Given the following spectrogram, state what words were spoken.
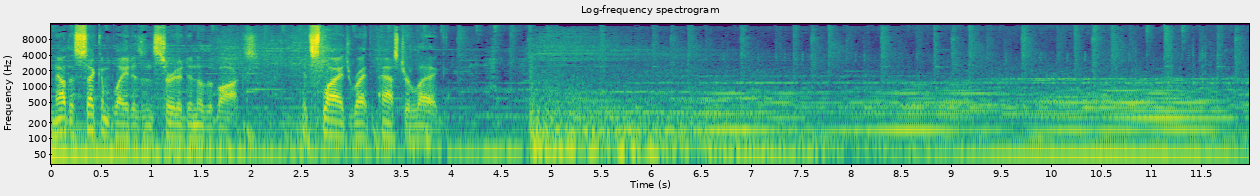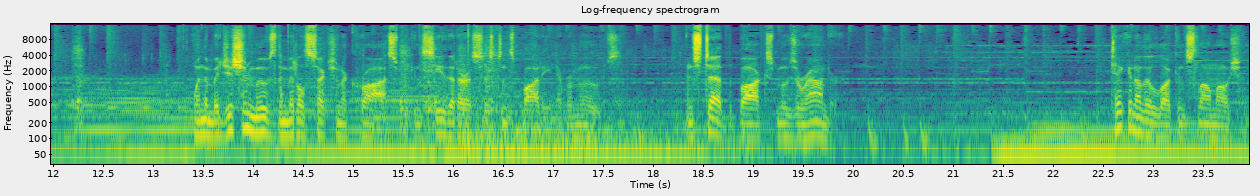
Now the second blade is inserted into the box. It slides right past her leg. The magician moves the middle section across, we can see that our assistant's body never moves. Instead, the box moves around her. Take another look in slow motion.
